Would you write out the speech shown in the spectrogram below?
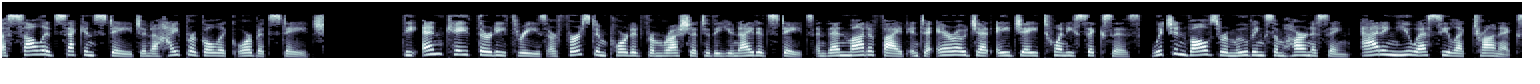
a solid second stage and a hypergolic orbit stage. The NK-33s are first imported from Russia to the United States and then modified into Aerojet AJ-26s, which involves removing some harnessing, adding U.S. electronics,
